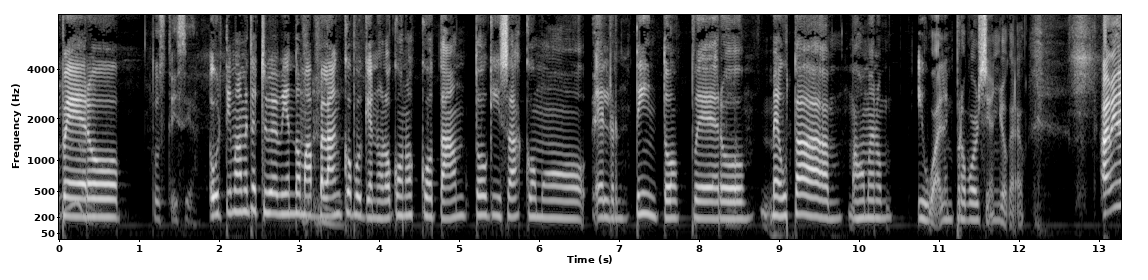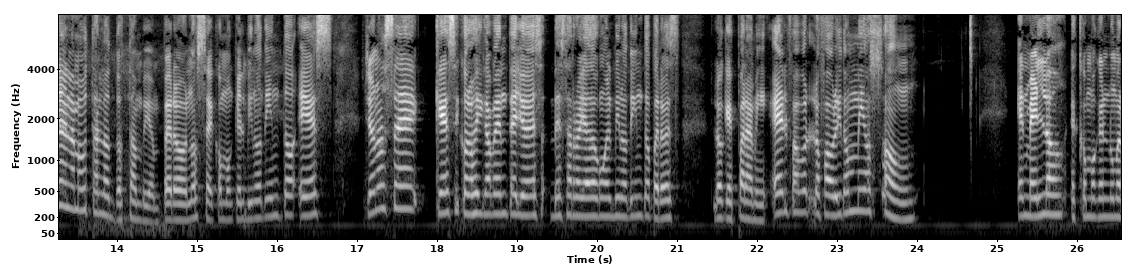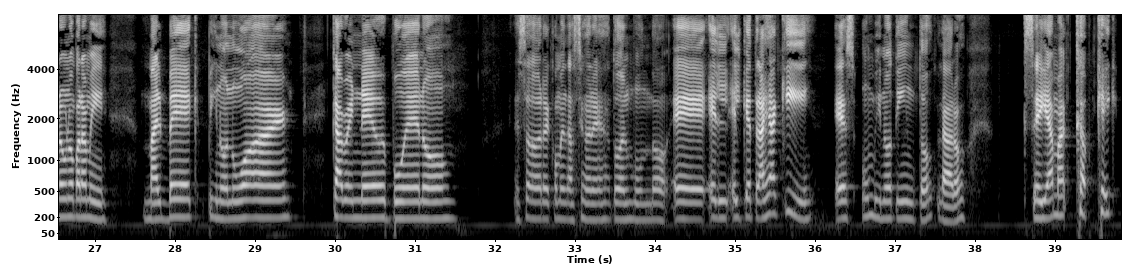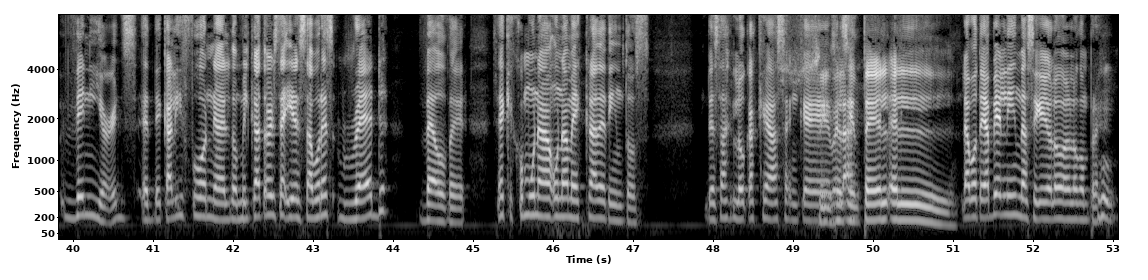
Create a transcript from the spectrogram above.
pero Justicia. últimamente estoy bebiendo más blanco porque no lo conozco tanto quizás como el tinto, pero me gusta más o menos igual en proporción, yo creo. A mí verdad me gustan los dos también, pero no sé, como que el vino tinto es... Yo no sé qué psicológicamente yo he des- desarrollado con el vino tinto, pero es lo que es para mí. El favor- los favoritos míos son... El Merlot es como que el número uno para mí. Malbec, Pinot Noir, Cabernet es bueno. Esas recomendaciones a todo el mundo. Eh, el, el que traje aquí es un vino tinto, claro. Se llama Cupcake Vineyards. Es de California del 2014 y el sabor es Red Velvet. O sea, que es como una, una mezcla de tintos. De esas locas que hacen que, sí, se ¿verdad? siente el, el- La botella es bien linda, así que yo lo, lo compré.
